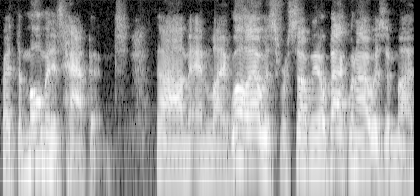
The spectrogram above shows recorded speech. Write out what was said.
right? The moment has happened. Um, and like, well, that was for some, you know, back when I was in my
